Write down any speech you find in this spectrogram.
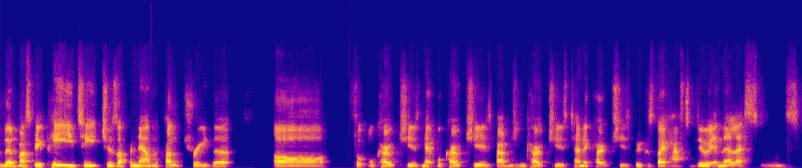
there must be PE teachers up and down the country that are football coaches, netball coaches, badminton coaches, tennis coaches because they have to do it in their lessons.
